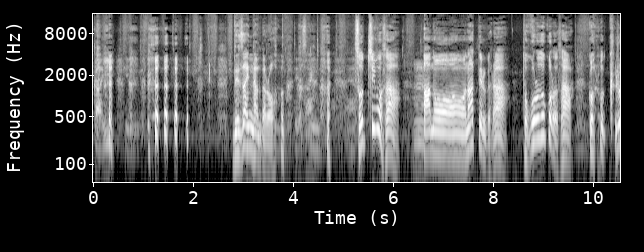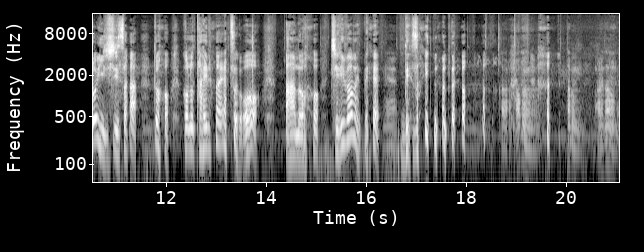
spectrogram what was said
がいいっていう。デザインなんだろう。デザインだよね。そっちもさ、うん。あのーなってるからところどころさこの黒い石さとこの平らなやつをあの散りばめてね。デザインなんだよ。だから多分多分あれだろうね。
